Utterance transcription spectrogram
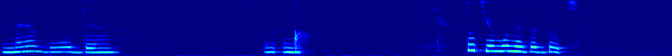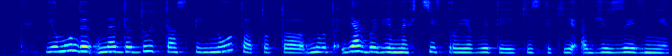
Не буде. М-м. Тут йому не дадуть. Йому не, не дадуть та спільнота, тобто, ну, як би він не хотів проявити якісь такі аб'юзивні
